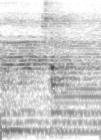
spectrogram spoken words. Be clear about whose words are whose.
Speaker 1: you.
